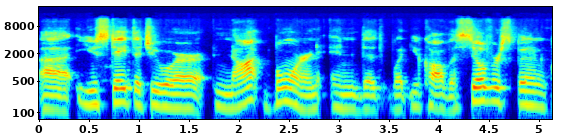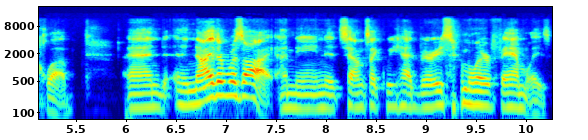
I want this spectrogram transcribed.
Uh, you state that you were not born in the what you call the Silver Spoon Club, and, and neither was I. I mean, it sounds like we had very similar families.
